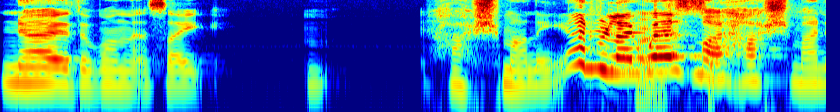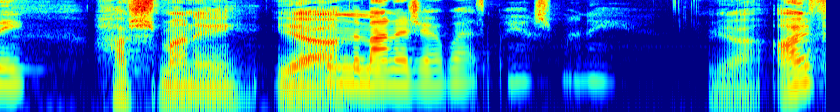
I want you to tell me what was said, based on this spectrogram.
No, the one that's like m- hush money. I'd be like, Oh, where's so- my hush money Hush money. Yeah. from the manager? Where's my hush money? Yeah, I've.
